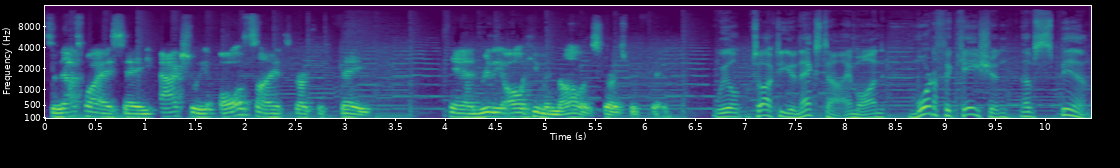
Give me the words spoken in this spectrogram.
So that's why I say actually all science starts with faith, and really all human knowledge starts with faith. We'll talk to you next time on Mortification of Spin.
